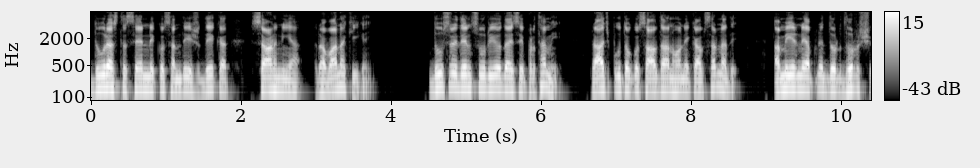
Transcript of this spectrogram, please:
दूरस्थ सैन्य को संदेश देकर साढ़नियाँ रवाना की गईं। दूसरे दिन सूर्योदय से प्रथम ही राजपूतों को सावधान होने का अवसर न दे अमीर ने अपने दुर्धुर्ष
